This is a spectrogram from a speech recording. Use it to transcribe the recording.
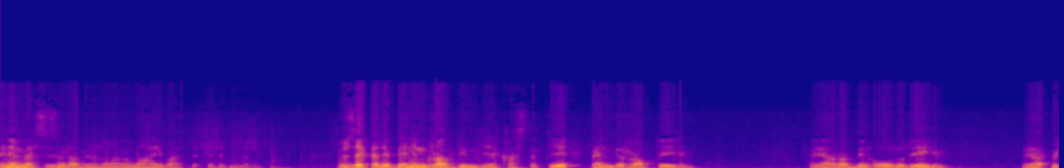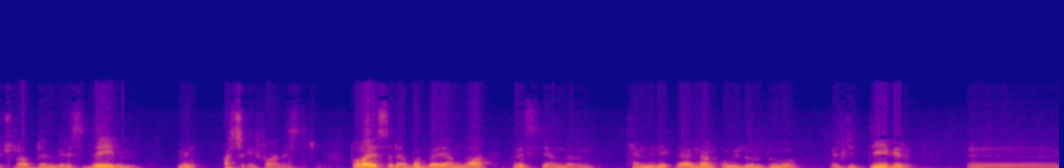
benim ve sizin Rabbiniz olan Allah'a ibadet edin dedim. Özellikle de benim Rabbim diye kastettiği ben bir Rab değilim. Veya Rabbin oğlu değilim veya üç Rab'den birisi değilimin açık ifadesidir. Dolayısıyla bu beyanla Hristiyanların kendiliklerinden uydurduğu ve ciddi bir e,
